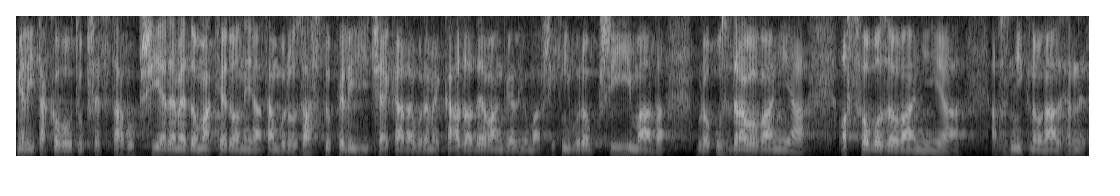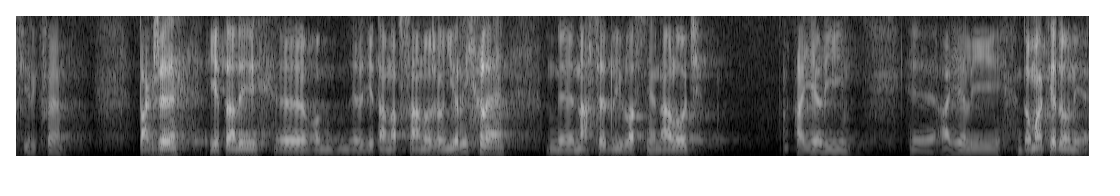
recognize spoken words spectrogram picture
měli takovou tu představu, přijedeme do Makedonie a tam budou zastupy lidí čekat a budeme kázat evangelium a všichni budou přijímat a budou uzdravovaní a osvobozovaní a, a vzniknou nádherné církve. Takže je, tady, eh, je tam napsáno, že oni rychle eh, nasedli vlastně na loď a jeli, a jeli do Makedonie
